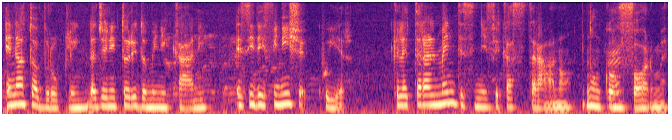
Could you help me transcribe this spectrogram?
È nato a Brooklyn da genitori dominicani e si definisce queer, che letteralmente significa strano, non conforme,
